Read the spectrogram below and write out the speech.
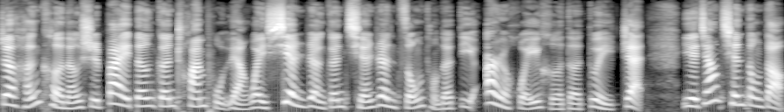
这很可能是拜登跟川普两位现任跟前任总统的第二回合的对战，也将牵动到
